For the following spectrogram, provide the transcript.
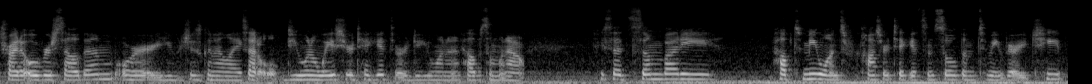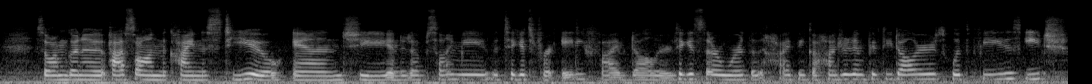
try to oversell them or are you just gonna like settle? Do you want to waste your tickets or do you want to help someone out? She said somebody helped me once for concert tickets and sold them to me very cheap. So i'm gonna pass on the kindness to you. And she ended up selling me the tickets for 85 dollars. Tickets that are worth i think 150 dollars with fees. Each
